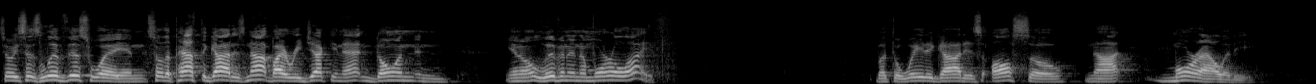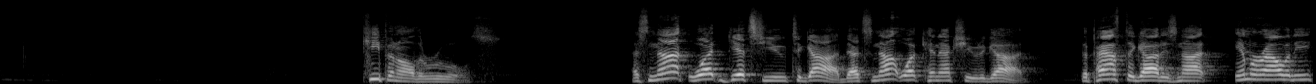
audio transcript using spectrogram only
So he says, live this way. And so the path to God is not by rejecting that and going and, you know, living an immoral life. But the way to God is also not morality. Keeping all the rules. That's not what gets you to God. That's not what connects you to God. The path to God is not immorality.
